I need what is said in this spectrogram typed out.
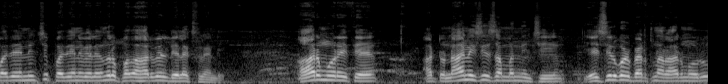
పదిహేను నుంచి పదిహేను వేల వందలు పదహారు వేలు డీలక్స్లు అండి ఆరుమూరు అయితే అటు నాన్ ఏసీ సంబంధించి ఏసీలు కూడా పెడుతున్నారు ఆరుమూరు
